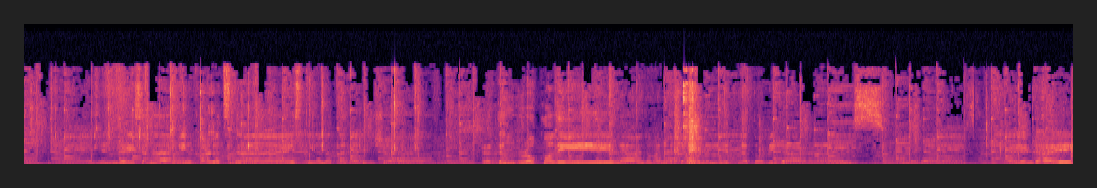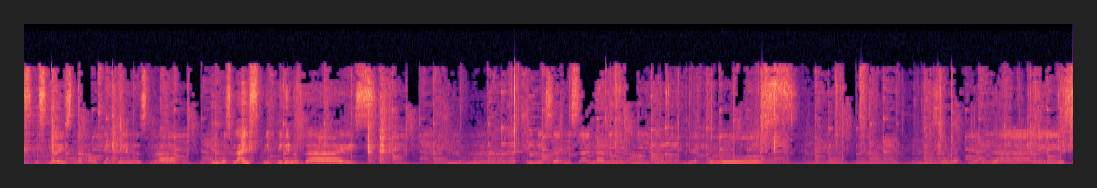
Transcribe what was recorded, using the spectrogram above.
Ayan guys, ang aming carrots guys. Binalatan na rin siya. At ang broccoli na anuhan na siya mainit na tubig guys. Ayan guys, slice na ang pipino sla. Pipino slice, pipino guys. Ayan. At inisa-isa na rin ang aming lettuce. Ayan, masarap yan guys.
